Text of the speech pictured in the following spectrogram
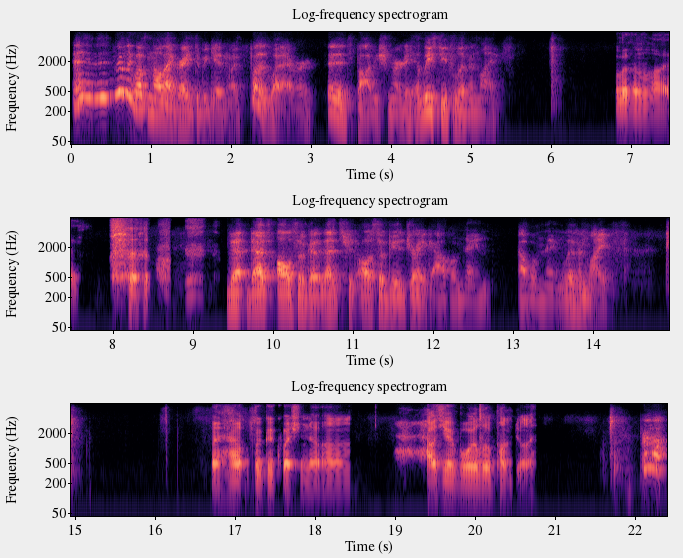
And it really wasn't all that great to begin with, but whatever. It's Bobby Schmurdy. At least he's living life. Living life. That that's also good. That should also be a Drake album name. Album name, Living Life. but how? But good question though. Um, how's your boy Lil Pump doing? Bro,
